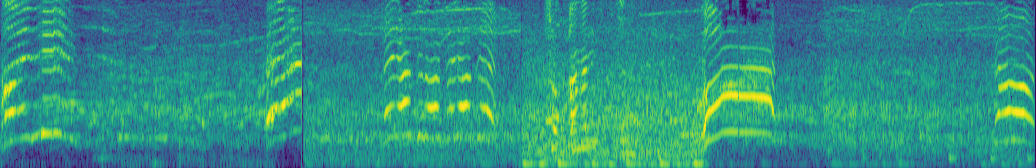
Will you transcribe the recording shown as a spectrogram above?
Hadi! Ee! Penaltı lan penaltı! Çok ananı sikeyim. Bravo!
